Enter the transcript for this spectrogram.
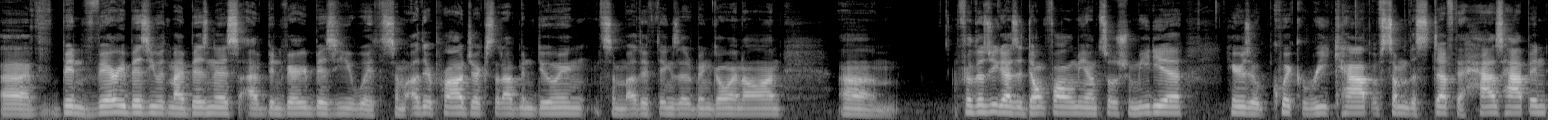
Uh, I've been very busy with my business. I've been very busy with some other projects that I've been doing, some other things that have been going on. Um, for those of you guys that don't follow me on social media, here's a quick recap of some of the stuff that has happened.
